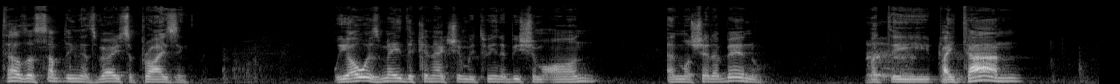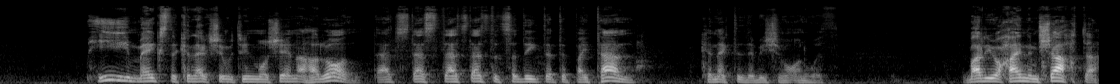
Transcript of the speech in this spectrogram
tells us something that's very surprising. We always made the connection between Rabbi Shimon and Moshe Rabbeinu. But the Paitan, he makes the connection between Moshe and Aharon. That's, that's, that's, that's the tzaddik that the Paitan connected Rabbi Shimon with. Bar Yochai Nimshachta.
